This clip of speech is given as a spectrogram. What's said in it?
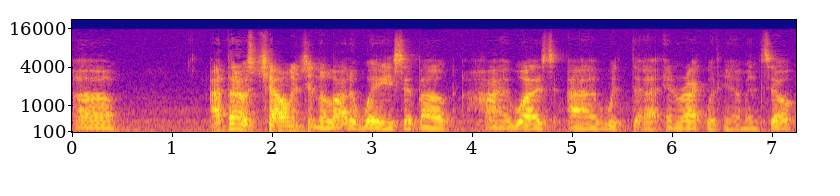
uh, I thought I was challenged in a lot of ways about how I was I would uh, interact with him, and so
